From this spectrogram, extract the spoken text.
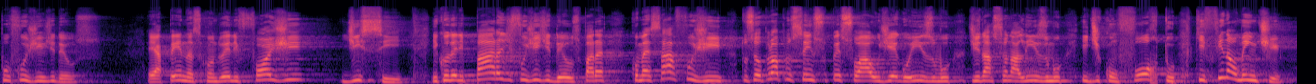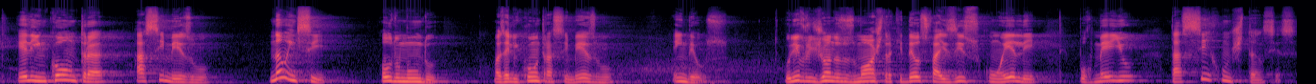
por fugir de Deus. É apenas quando ele foge de si e quando ele para de fugir de Deus para começar a fugir do seu próprio senso pessoal de egoísmo, de nacionalismo e de conforto, que finalmente ele encontra a si mesmo, não em si ou no mundo, mas ele encontra a si mesmo em Deus. O livro de Jonas nos mostra que Deus faz isso com ele por meio das circunstâncias.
